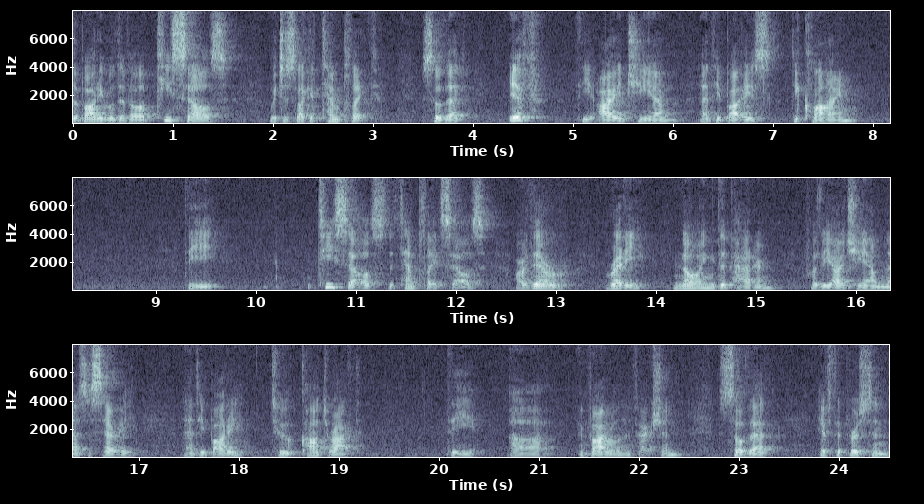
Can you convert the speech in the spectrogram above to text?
the body will develop T cells, which is like a template, so that if the IgM antibodies decline, the T cells, the template cells, are there ready, knowing the pattern for the IgM necessary antibody to counteract the uh, viral infection, so that if the person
